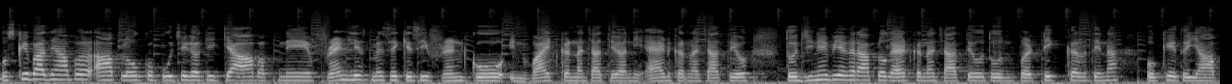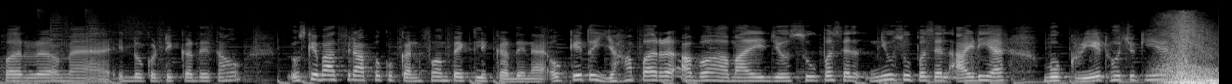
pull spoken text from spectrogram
उसके बाद यहाँ पर आप लोगों को पूछेगा कि क्या आप अपने फ्रेंड लिस्ट में से किसी फ्रेंड को इनवाइट करना चाहते हो, यानी ऐड करना चाहते हो? तो जिन्हें भी अगर आप लोग ऐड करना चाहते हो तो उन पर टिक कर देना। ओके तो यहाँ पर मैं इन लोग को टिक कर देता हूँ। उसके बाद फिर आप लोग को कन्फर्म पे क्लिक कर देना है। ओके तो यहाँ पर अब हमारी जो सुपर सेल न्यू सुपर सेल आईडी है, वो क्रिएट हो चुकी है।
